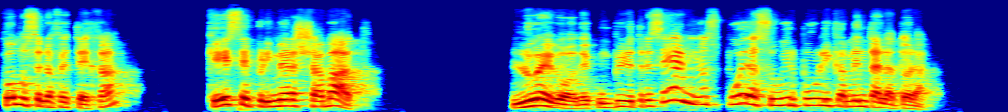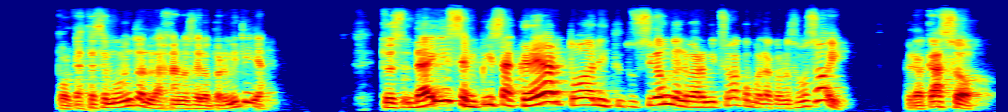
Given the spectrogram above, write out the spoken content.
¿cómo se lo festeja? que ese primer Shabbat, luego de cumplir 13 años, pueda subir públicamente a la Torah. Porque hasta ese momento el Lajá no se lo permitía. Entonces, de ahí se empieza a crear toda la institución del Bar Mitzvah como la conocemos hoy. Pero ¿acaso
